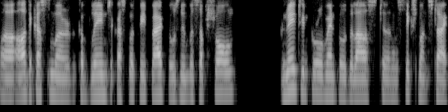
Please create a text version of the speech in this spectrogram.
uh, all the customer complaints, the customer feedback, those numbers have shown great improvement over the last uh, six months' time.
